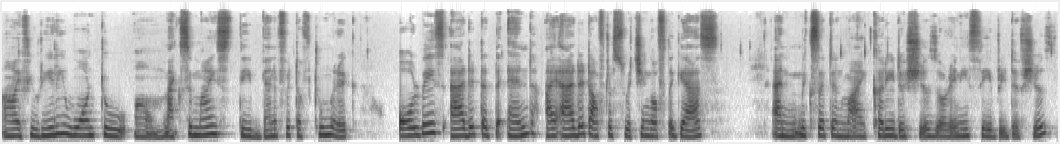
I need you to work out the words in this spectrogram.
Uh, if you really want to um, maximize the benefit of turmeric, always add it at the end. I add it after switching off the gas and mix it in my curry dishes or any savory dishes.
